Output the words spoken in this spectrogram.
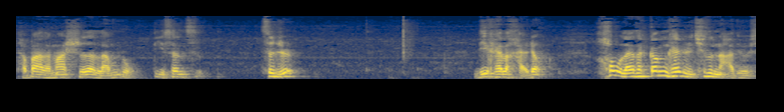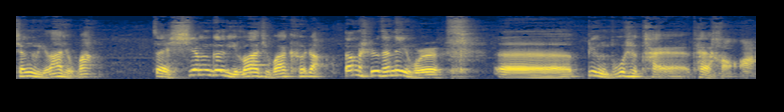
他爸他妈实在拦不住，第三次辞职，离开了海政。后来他刚开始去的哪就香格里拉酒吧。在香格里拉酒吧客栈，当时他那会儿，呃，并不是太太好啊，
